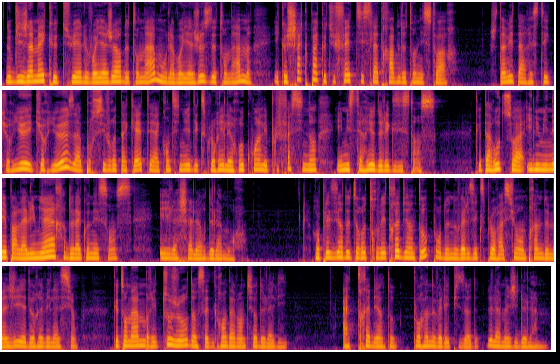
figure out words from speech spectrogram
N'oublie jamais que tu es le voyageur de ton âme ou la voyageuse de ton âme et que chaque pas que tu fais tisse la trame de ton histoire. Je t'invite à rester curieux et curieuse, à poursuivre ta quête et à continuer d'explorer les recoins les plus fascinants et mystérieux de l'existence. Que ta route soit illuminée par la lumière de la connaissance et la chaleur de l'amour. Au plaisir de te retrouver très bientôt pour de nouvelles explorations empreintes de magie et de révélation. Que ton âme brille toujours dans cette grande aventure de la vie. À très bientôt pour un nouvel épisode de la magie de l'âme.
